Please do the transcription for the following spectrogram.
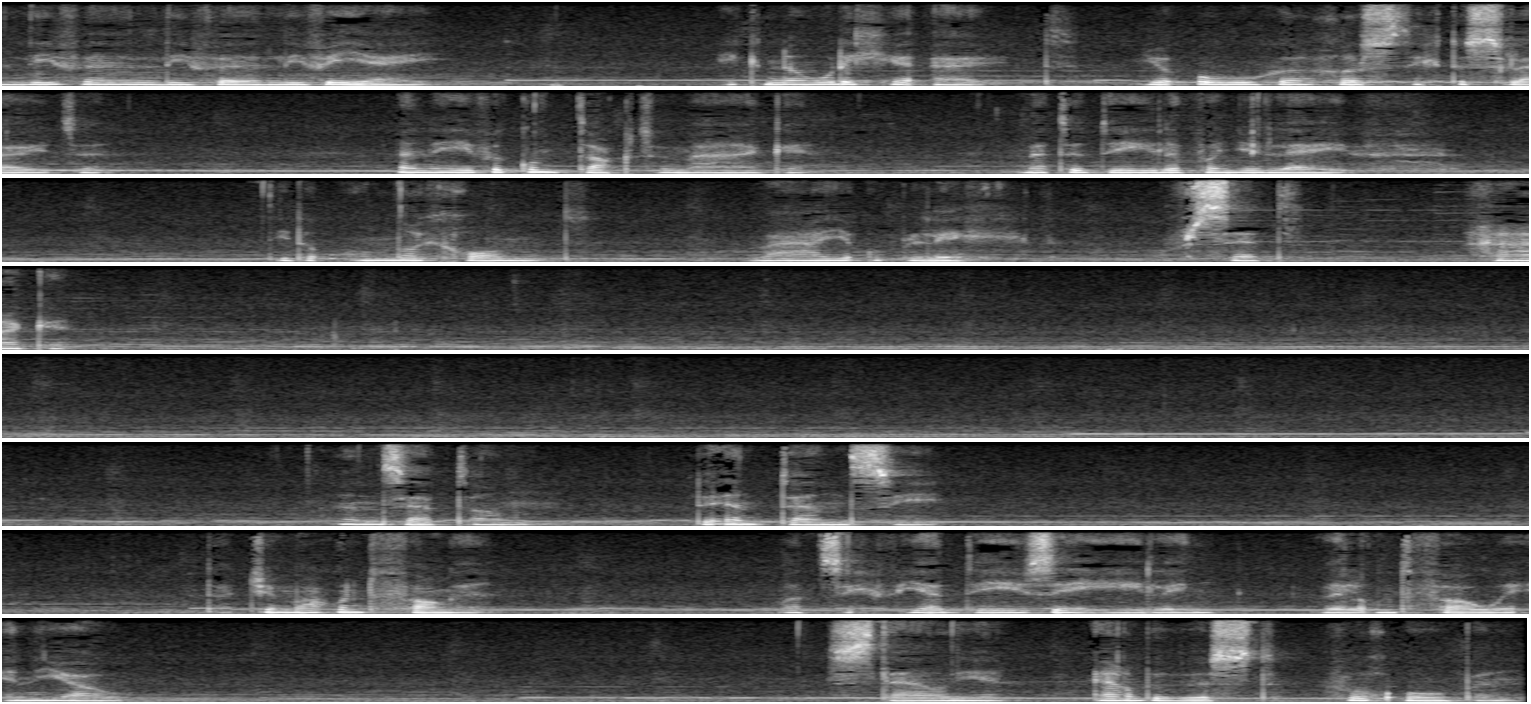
Lieve, lieve, lieve jij. Ik nodig je uit je ogen rustig te sluiten en even contact te maken met de delen van je lijf die de ondergrond waar je op ligt of zit raken. Zet dan de intentie dat je mag ontvangen wat zich via deze heling wil ontvouwen in jou. Stel je er bewust voor open.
